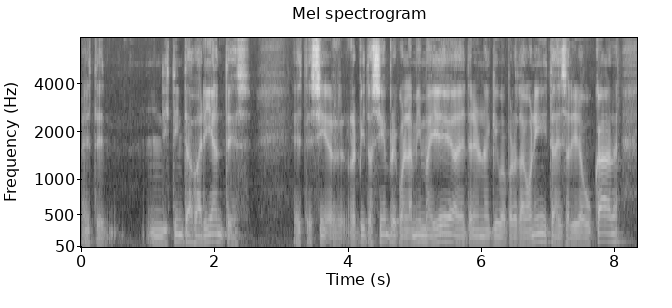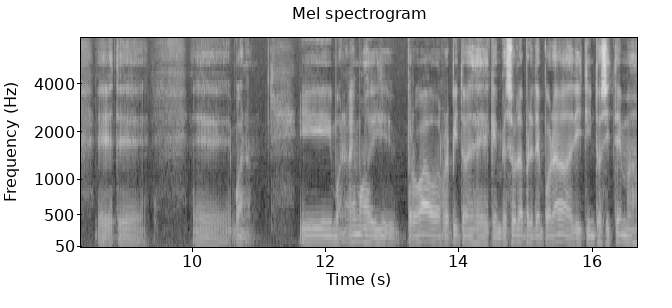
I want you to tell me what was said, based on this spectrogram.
este, distintas variantes este, repito, siempre con la misma idea de tener un equipo de protagonistas, de salir a buscar. Este, eh, bueno, y bueno, hemos probado, repito, desde que empezó la pretemporada, distintos sistemas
